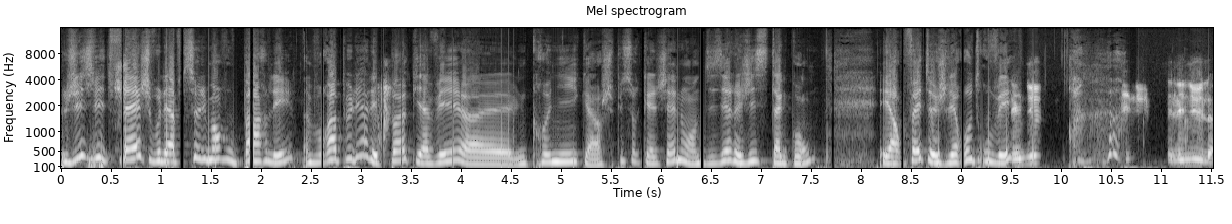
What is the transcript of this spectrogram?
Juste vite fait, je voulais absolument vous parler. Vous vous rappelez à l'époque, il y avait euh, une chronique, alors je sais plus sur quelle chaîne, où on disait Régis c'est un con. Et en fait, je l'ai retrouvé. Les nuls. Les nuls.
